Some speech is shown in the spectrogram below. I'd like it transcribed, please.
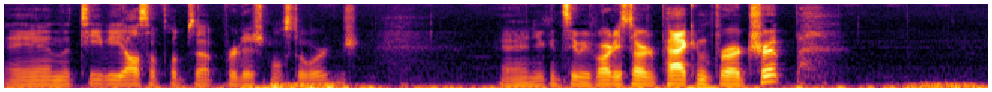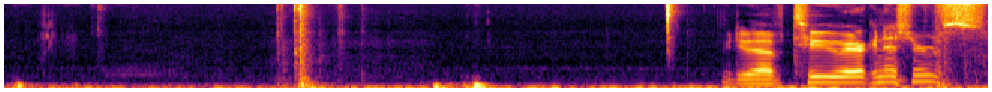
And the TV also flips up for additional storage. And you can see we've already started packing for our trip. We do have two air conditioners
